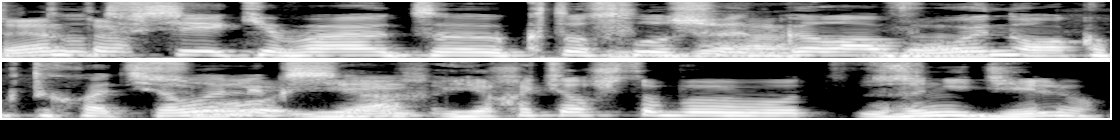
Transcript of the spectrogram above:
Да, тут все кивают, э, кто слушает да, головой, да. ну а как ты хотел, все, Алексей? Я, я хотел, чтобы вот за неделю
